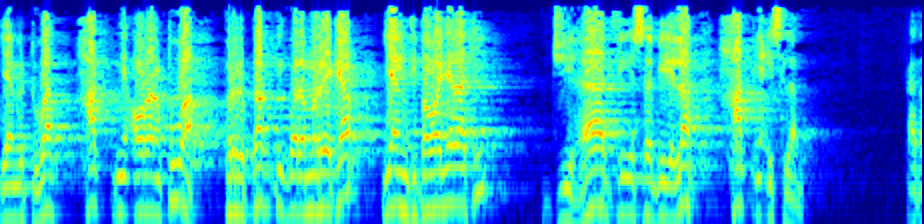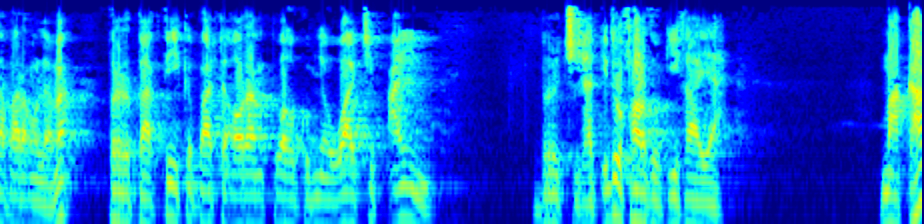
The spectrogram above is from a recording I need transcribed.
Yang kedua haknya orang tua, berbakti kepada mereka. Yang dibawanya lagi jihad fi sabilillah, haknya Islam. Kata para ulama, berbakti kepada orang tua hukumnya wajib ain berjihad itu fardu kifayah. Maka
